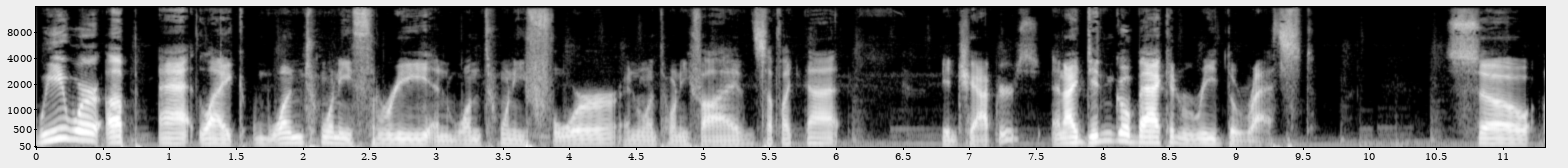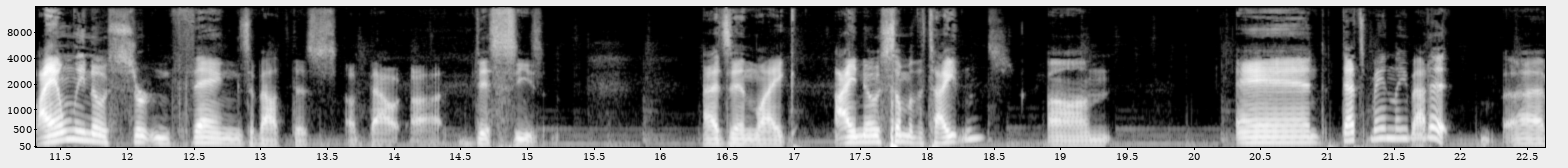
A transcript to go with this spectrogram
we were up at like 123 and 124 and 125 and stuff like that in chapters, and I didn't go back and read the rest. So I only know certain things about this about uh, this season, as in like I know some of the Titans, um, and that's mainly about it. Uh,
